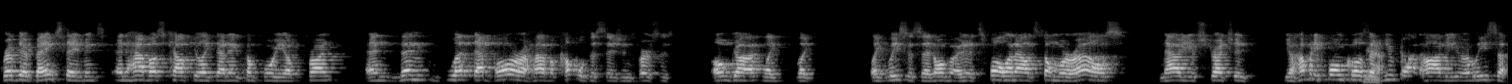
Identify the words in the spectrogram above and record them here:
grab their bank statements and have us calculate that income for you up front and then let that borrower have a couple decisions versus oh god like like like lisa said oh it's fallen out somewhere else. Now you're stretching. You know how many phone calls Yeah. have you got javi or lisa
